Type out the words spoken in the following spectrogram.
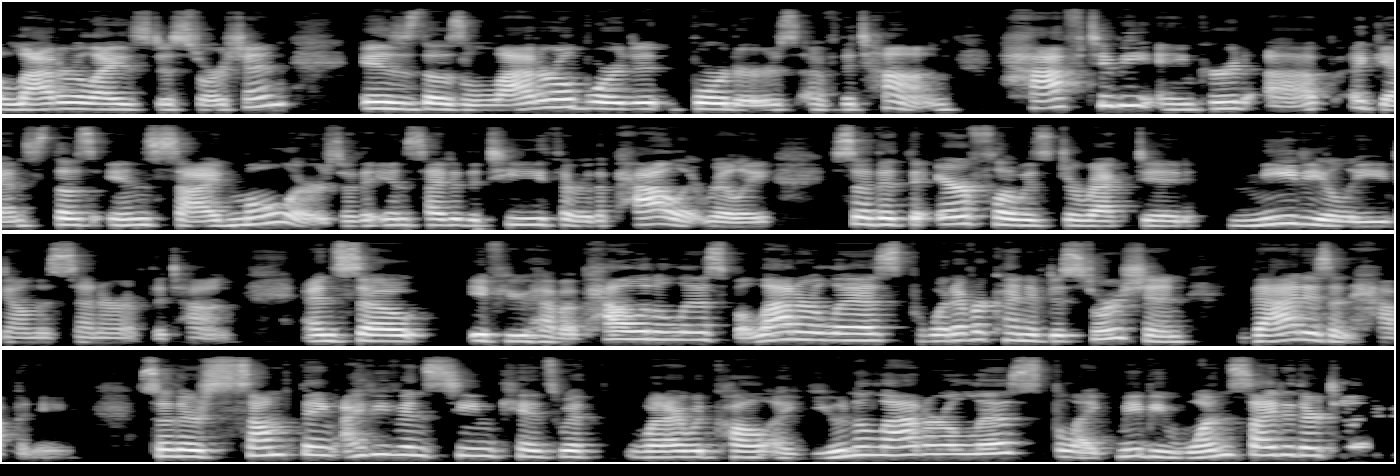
a lateralized distortion is those lateral borders of the tongue have to be anchored up against those inside molars or the inside of the teeth or the palate really so that the airflow is directed medially down the center of the tongue. And so if you have a palatal lisp, a lateral lisp, whatever kind of distortion, that isn't happening. So there's something, I've even seen kids with what I would call a unilateral lisp, like maybe one side of their tongue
